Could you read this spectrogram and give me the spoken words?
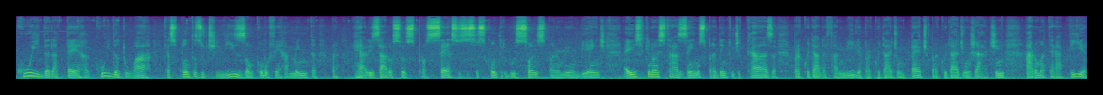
cuida da terra, cuida do ar, que as plantas utilizam como ferramenta para realizar os seus processos e suas contribuições para o meio ambiente. É isso que nós trazemos para dentro de casa, para cuidar da família, para cuidar de um pet, para cuidar de um jardim. A aromaterapia,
